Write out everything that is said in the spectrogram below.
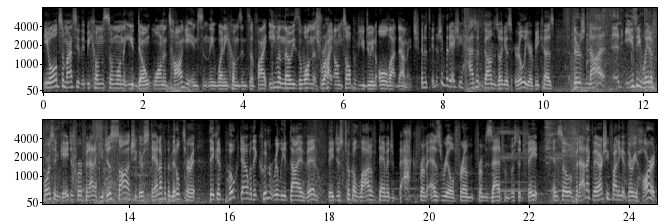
he automatically becomes someone that you don't want to target instantly when he comes into the fight, even though he's the one that's right on top of you doing all that damage. And it's interesting that he actually hasn't gone Zhonya's earlier because there's not an easy way to force engages for a Fnatic. You just saw, actually, their standoff at the middle turret. They could poke down, but they couldn't really dive in. They just took a lot of damage back from Ezreal, from, from Zed, from Twisted Fate. And so Fnatic, they're actually finding it very hard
